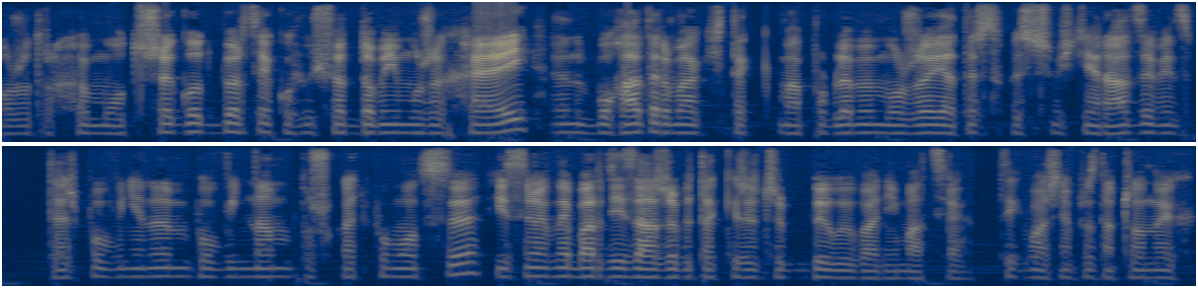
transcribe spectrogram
może trochę młodszego odbiorcy, jakoś uświadomił mu, że hej, ten bohater ma jakieś tak ma problemy, może ja też sobie z czymś nie radzę, więc też powinienem, powinnam poszukać pomocy. Jestem jak najbardziej za, żeby takie rzeczy były w animacjach, tych właśnie przeznaczonych,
